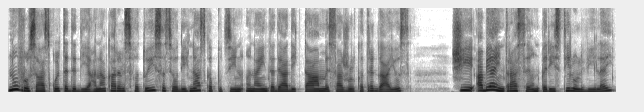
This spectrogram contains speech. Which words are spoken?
Nu vreau să asculte de Diana, care îl sfătui să se odihnească puțin înainte de a dicta mesajul către Gaius și abia intrase în peristilul vilei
